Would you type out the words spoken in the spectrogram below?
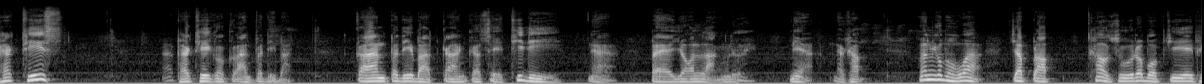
practice practice ก็การปฏิบัติ การปฏิบัติการเกษตรที่ดีนะแปลย้อนหลังเลยเนี่ยนะครับมันก็บอกว่าจะปรับเข้าสู่ระบบ GAP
